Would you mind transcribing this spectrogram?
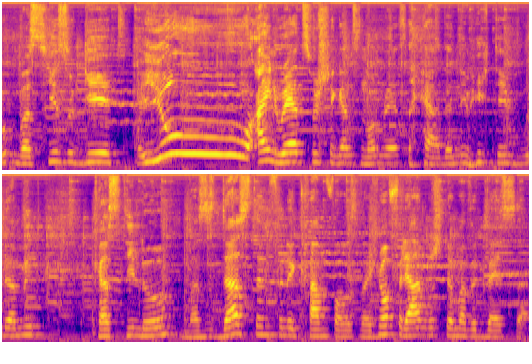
Gucken, was hier so geht. Jo! Ein Rare zwischen den ganzen Non-Rares. Ja, dann nehme ich den Bruder mit. Castillo. Was ist das denn für eine Krampfauswahl? Ich hoffe, der andere Stürmer wird besser.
